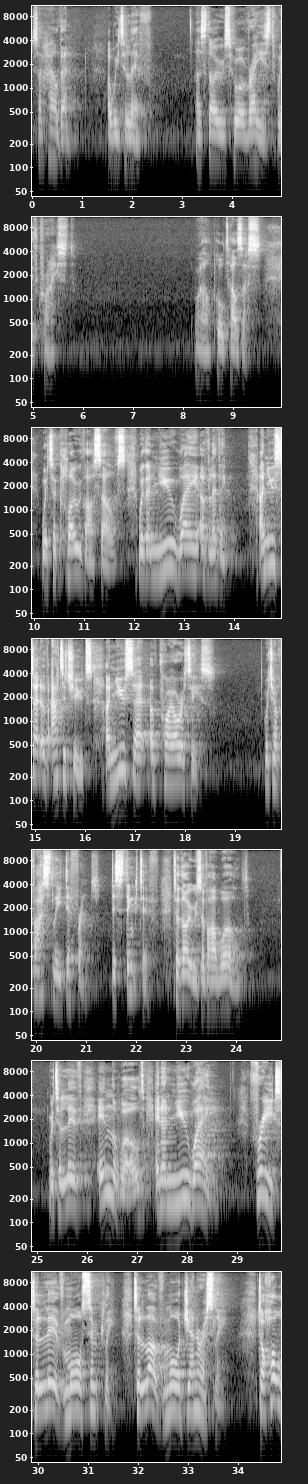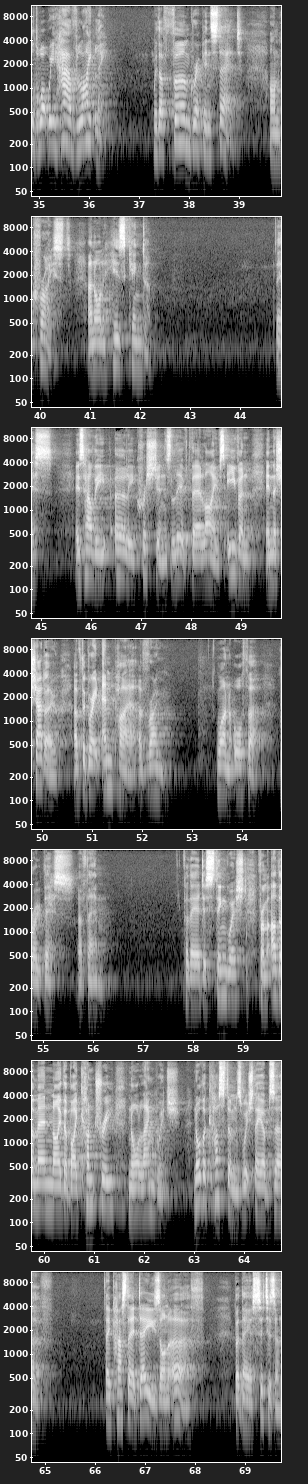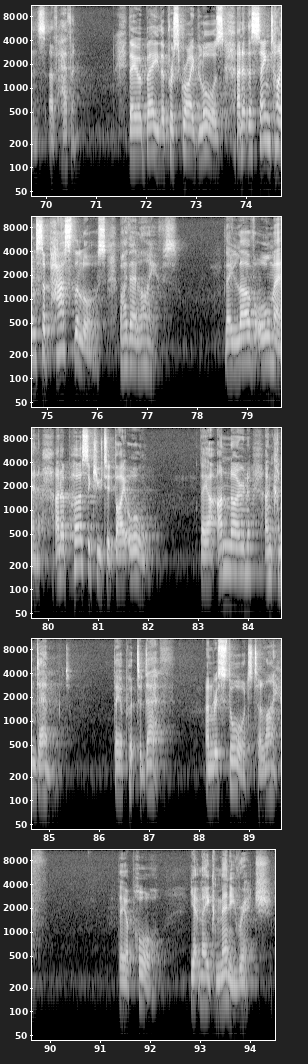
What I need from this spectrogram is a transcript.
So, how then are we to live as those who are raised with Christ? Well, Paul tells us we're to clothe ourselves with a new way of living a new set of attitudes, a new set of priorities, which are vastly different, distinctive to those of our world. We're to live in the world in a new way, freed to live more simply, to love more generously, to hold what we have lightly, with a firm grip instead on Christ and on His kingdom. This is how the early Christians lived their lives, even in the shadow of the great empire of Rome. One author wrote this of them. For they are distinguished from other men neither by country nor language, nor the customs which they observe. They pass their days on earth, but they are citizens of heaven. They obey the prescribed laws and at the same time surpass the laws by their lives. They love all men and are persecuted by all. They are unknown and condemned. They are put to death and restored to life. They are poor, yet make many rich.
